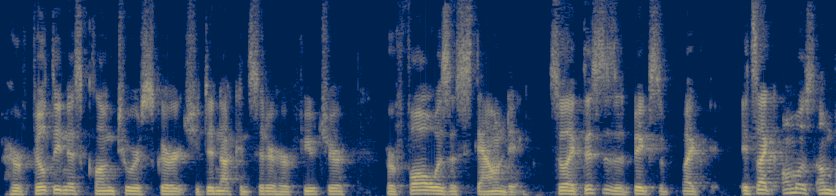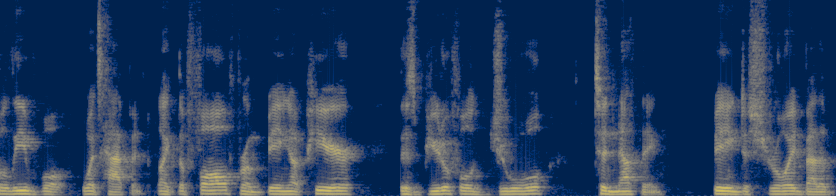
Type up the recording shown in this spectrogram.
her filthiness clung to her skirt. She did not consider her future. Her fall was astounding. So, like, this is a big, like, it's like almost unbelievable what's happened. Like the fall from being up here, this beautiful jewel, to nothing, being destroyed by the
